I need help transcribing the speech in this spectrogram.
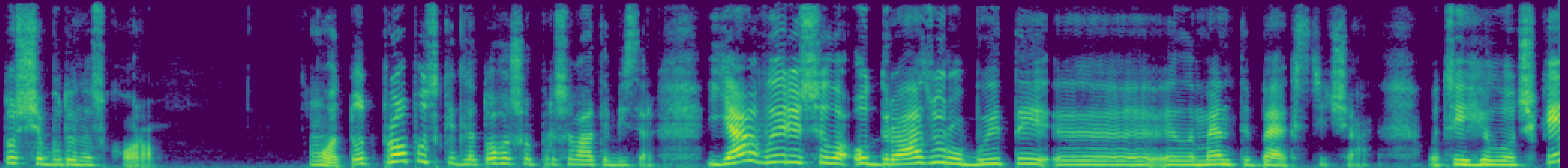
то ще буде не скоро. От, тут пропуски для того, щоб пришивати бісер. Я вирішила одразу робити е, елементи бекстіча. Оці гілочки,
